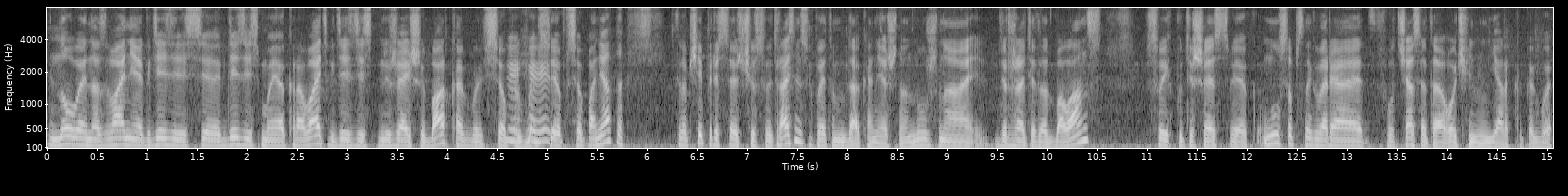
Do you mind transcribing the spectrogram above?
новое название, где здесь, где здесь моя кровать, где здесь ближайший бар, как бы все, как бы все, все понятно. Ты вообще перестаешь чувствовать разницу, поэтому да, конечно, нужно держать этот баланс в своих путешествиях. Ну, собственно говоря, вот сейчас это очень ярко, как бы.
